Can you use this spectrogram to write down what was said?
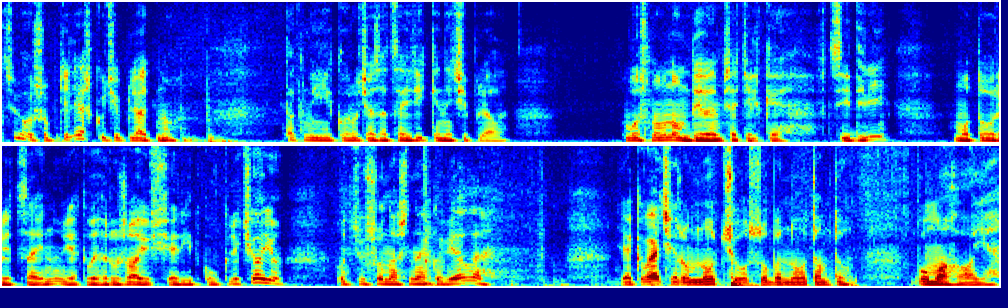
цього, щоб тележку чіпляти. Ну, так ми її, коротше, за цей рік і не чіпляли. В основному дивимося тільки в ці дві мотори цей. Ну, як вигружаю, ще рідко включаю. Оцю, що на шнекові, але як вечором, ночі, особливо там то помагає.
